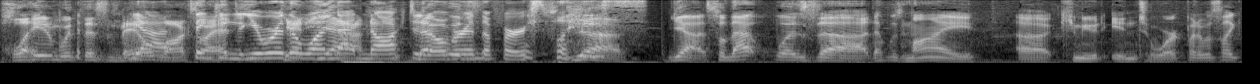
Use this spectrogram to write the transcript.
playing with this mailbox. so I had thinking to you were the one yeah, that knocked it that over was- in the first place. Yeah, yeah. So that was uh, that was my uh, commute into work. But it was like,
